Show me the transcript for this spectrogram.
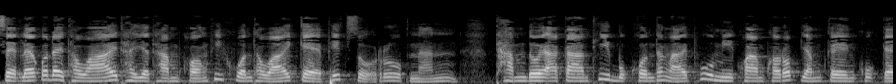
เสร็จแล้วก็ได้ถวายทายธรรมของที่ควรถวายแก่ภิกษุรูปนั้นทำโดยอาการที่บุคคลทั้งหลายผู้มีความเคารพยำเกรงแก่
